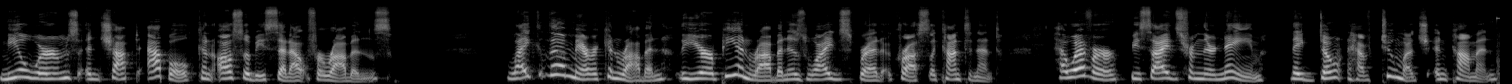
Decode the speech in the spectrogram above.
Mealworms and chopped apple can also be set out for robins. Like the American robin, the European robin is widespread across the continent. However, besides from their name, they don't have too much in common.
